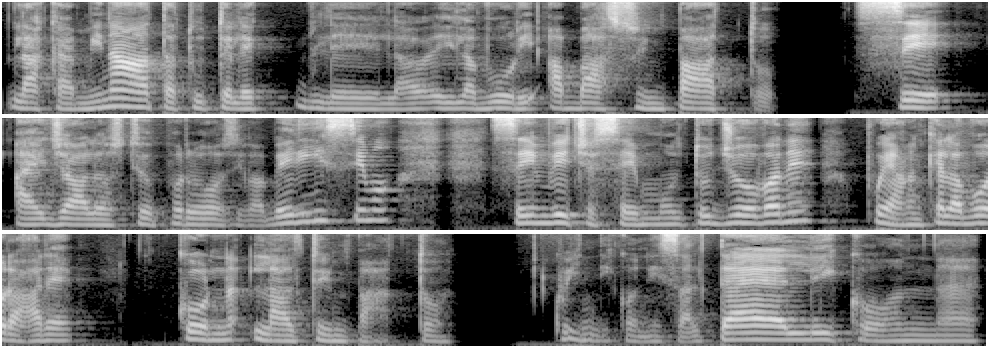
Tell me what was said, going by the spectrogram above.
La camminata, tutti i lavori a basso impatto, se hai già l'osteoporosi va benissimo, se invece sei molto giovane puoi anche lavorare con l'alto impatto, quindi con i saltelli, con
